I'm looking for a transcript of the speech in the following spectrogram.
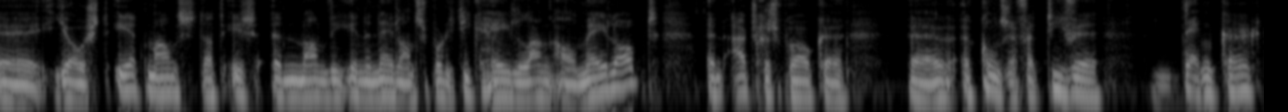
uh, Joost Eertmans. Dat is een man die in de Nederlandse politiek heel lang al meeloopt. Een uitgesproken uh, conservatieve denker.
